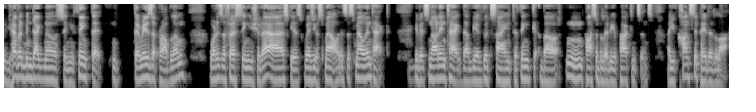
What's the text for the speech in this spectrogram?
if you haven't been diagnosed and you think that there is a problem, what is the first thing you should ask is, where's your smell? Is the smell intact? Mm-hmm. If it's not intact, that'll be a good sign to think about mm, possibility of Parkinson's. Are you constipated a lot?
